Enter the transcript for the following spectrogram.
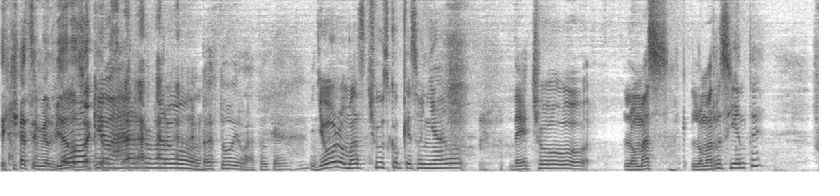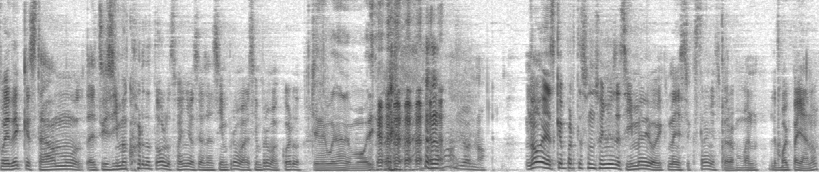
Es que ya se me olvidan los No, sueños. qué bárbaro. Entonces tú, ¿tú qué? Yo lo más chusco que he soñado, de hecho, lo más, lo más reciente fue de que estábamos, es que sí me acuerdo todos los sueños, o sea, siempre, me- siempre me acuerdo. Tiene buena memoria. No, yo no. No, es que aparte son sueños así medio, medio extraños, pero bueno, le voy para allá, ¿no?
